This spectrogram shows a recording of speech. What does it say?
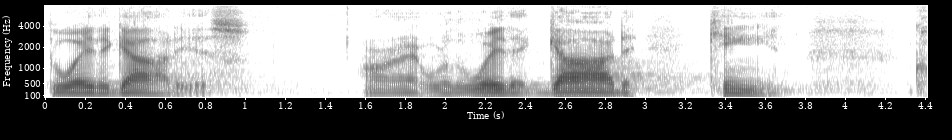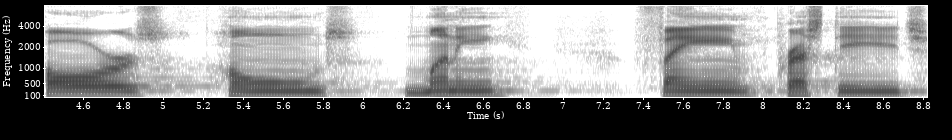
the way that God is. All right, or the way that God can. Cars, homes, money, fame, prestige,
